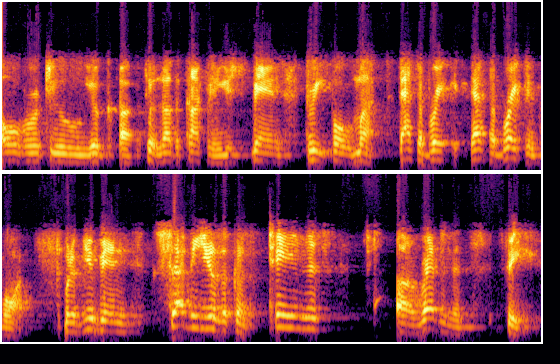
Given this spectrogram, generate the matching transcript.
over to your uh, to another country and you spend three, four months. That's a break. That's a breaking point. But if you've been seven years of continuous uh, residency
